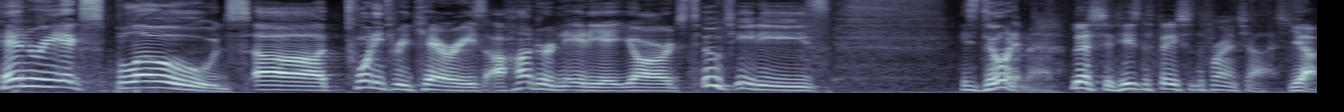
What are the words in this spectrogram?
Henry explodes. Uh, 23 carries, 188 yards, two TDs. He's doing it, man. Listen, he's the face of the franchise. Yeah.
